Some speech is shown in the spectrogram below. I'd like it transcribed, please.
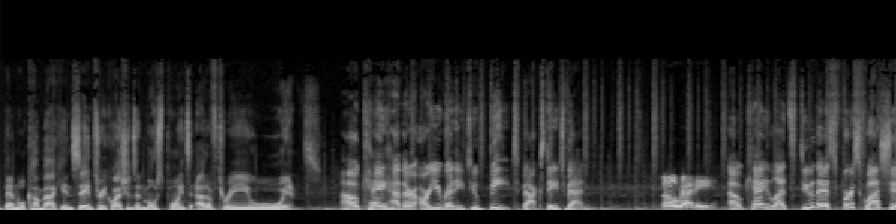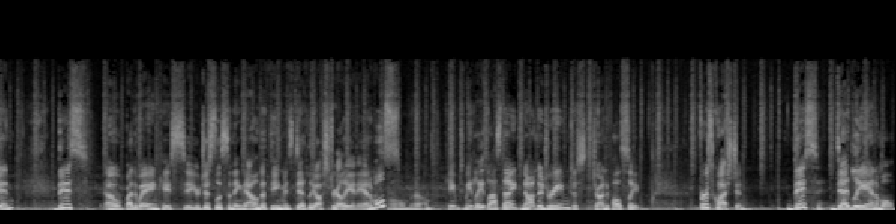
Ben will come back in. Same three questions and most points out of three wins. Okay, Heather, are you ready to beat Backstage Ben? So ready. Okay, let's do this. First question. This, oh, by the way, in case you're just listening now, the theme is deadly Australian animals. Oh, man. Came to me late last night, not in a dream, just trying to fall asleep. First question. This deadly animal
